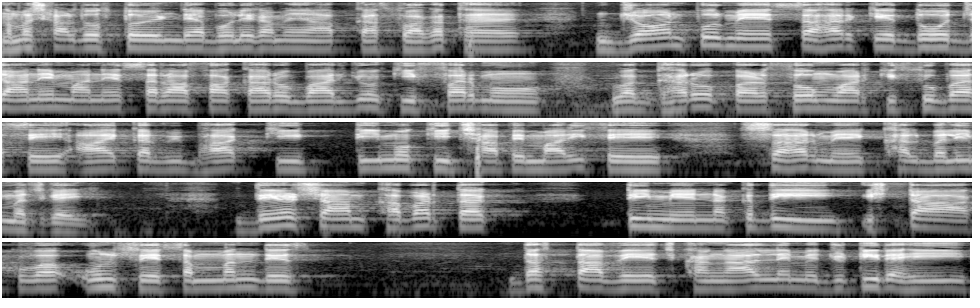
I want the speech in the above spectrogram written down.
नमस्कार दोस्तों, इंडिया बोलेगा में आपका स्वागत है। जौनपुर में शहर के दो जाने माने सराफा कारोबारियों की फर्मों व घरों पर सोमवार की सुबह से आयकर विभाग की टीमों की छापेमारी से शहर में खलबली मच गई। देर शाम खबर तक टीमें नकदी, स्टॉक व उनसे संबंधित दस्तावेज़ खंगालने में जुटी रही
